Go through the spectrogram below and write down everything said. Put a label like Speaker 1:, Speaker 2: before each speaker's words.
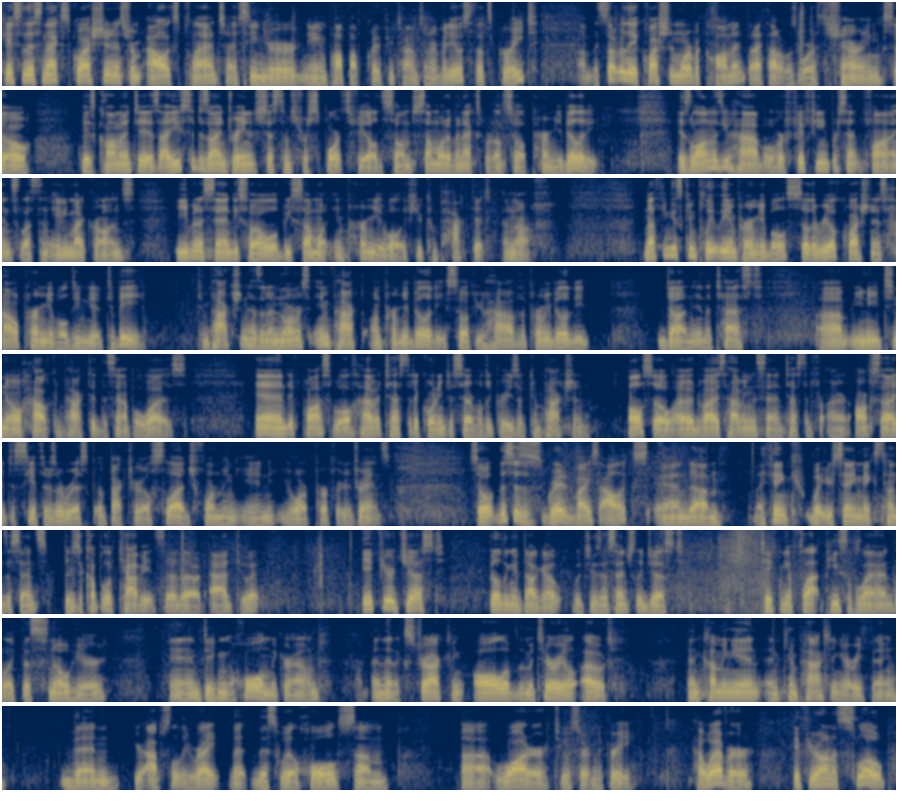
Speaker 1: Okay, so this next question is from Alex Plant. I've seen your name pop up quite a few times on our videos, so that's great. Um, it's not really a question, more of a comment, but I thought it was worth sharing. So his comment is, I used to design drainage systems for sports fields, so I'm somewhat of an expert on soil permeability. As long as you have over 15% fines, less than 80 microns, even a sandy soil will be somewhat impermeable if you compact it enough. Nothing is completely impermeable, so the real question is how permeable do you need it to be? Compaction has an enormous impact on permeability. So if you have the permeability done in the test, um, you need to know how compacted the sample was. And if possible, have it tested according to several degrees of compaction. Also, I would advise having the sand tested for iron oxide to see if there's a risk of bacterial sludge forming in your perforated drains. So this is great advice, Alex, and um, I think what you're saying makes tons of sense. There's a couple of caveats there that I would add to it. If you're just building a dugout, which is essentially just taking a flat piece of land like this snow here and digging a hole in the ground and then extracting all of the material out and coming in and compacting everything, then you're absolutely right that this will hold some uh, water to a certain degree. However, if you're on a slope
